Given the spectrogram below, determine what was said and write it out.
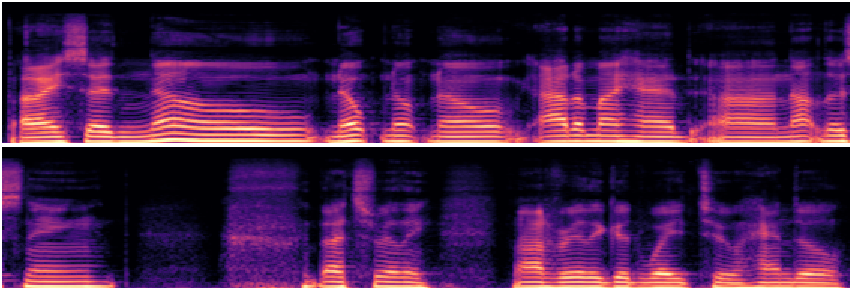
but I said no, nope, nope, no, out of my head, uh, not listening. that's really not a really good way to handle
